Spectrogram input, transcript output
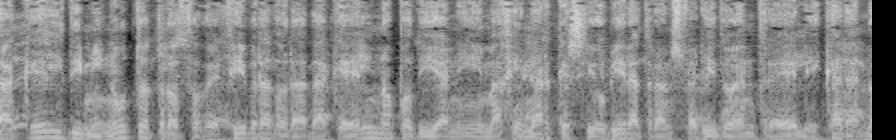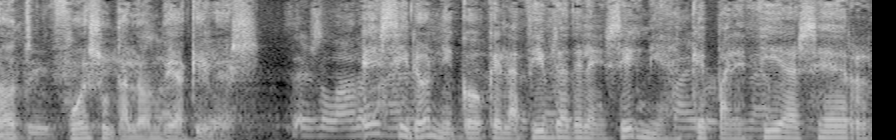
Aquel diminuto trozo de fibra dorada que él no podía ni imaginar que se hubiera transferido entre él y Karanot fue su talón de Aquiles. Es irónico que la fibra de la insignia, que parecía ser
